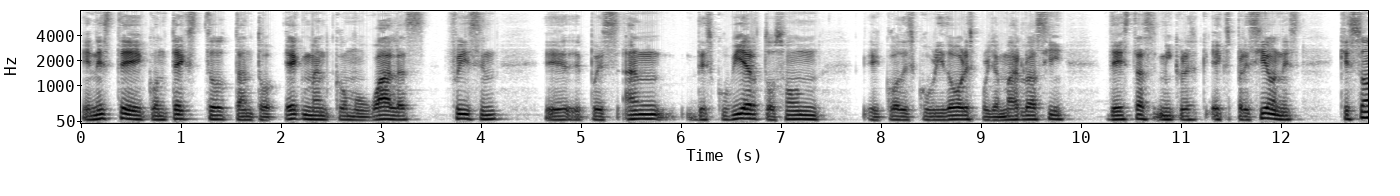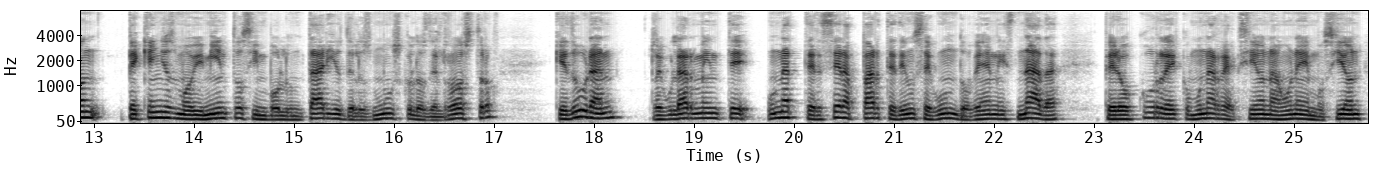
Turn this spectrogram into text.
En este contexto, tanto Ekman como Wallace Friesen eh, pues han descubierto, son eh, codescubridores, por llamarlo así, de estas microexpresiones, que son pequeños movimientos involuntarios de los músculos del rostro que duran regularmente una tercera parte de un segundo, vean, es nada, pero ocurre como una reacción a una emoción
